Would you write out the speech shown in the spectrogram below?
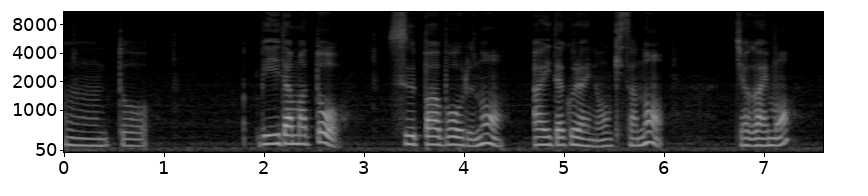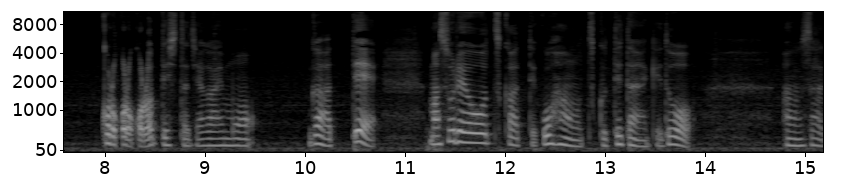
うーんとビー玉とスーパーボールの間ぐらいの大きさのじゃがいもコロコロコロってしたじゃがいもがあってまあそれを使ってご飯を作ってたんやけどあのさ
